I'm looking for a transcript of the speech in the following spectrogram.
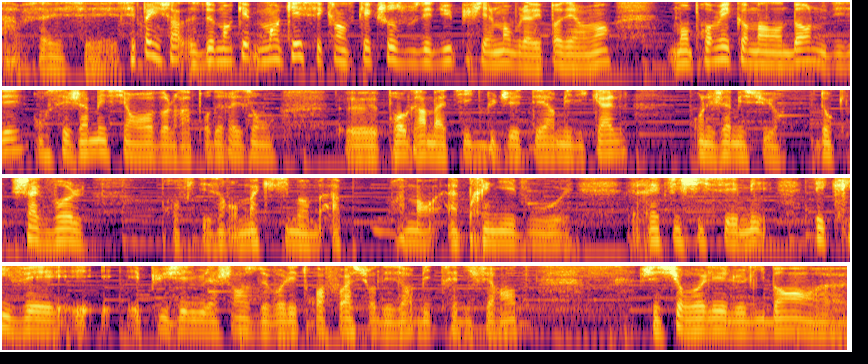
Ah, vous savez, c'est pas une histoire de manquer. Manquer, c'est quand quelque chose vous est dû, puis finalement vous l'avez pas dernièrement. Mon premier commandant de bord nous disait on sait jamais si on revolera pour des raisons euh, programmatiques, budgétaires, médicales. On n'est jamais sûr. Donc, chaque vol, profitez-en au maximum. App- Vraiment, imprégnez-vous, réfléchissez, mais écrivez. Et puis, j'ai eu la chance de voler trois fois sur des orbites très différentes. J'ai survolé le Liban. euh,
